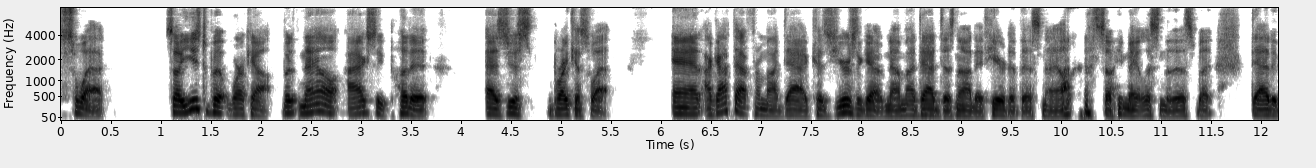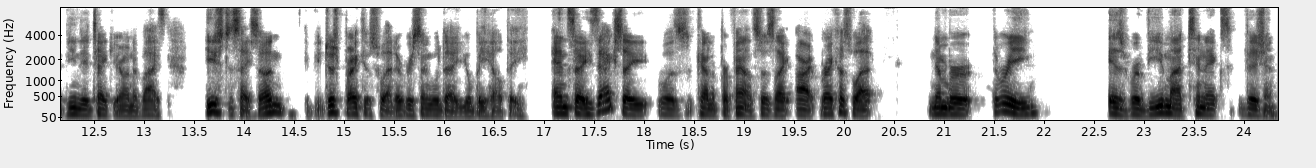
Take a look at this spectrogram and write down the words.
sweat. So I used to put workout, but now I actually put it as just break a sweat. And I got that from my dad because years ago, now my dad does not adhere to this now. so he may listen to this, but dad, if you need to take your own advice, he used to say, son, if you just break a sweat every single day, you'll be healthy. And so he's actually was kind of profound. So it's like, all right, break a sweat. Number three is review my 10x vision.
